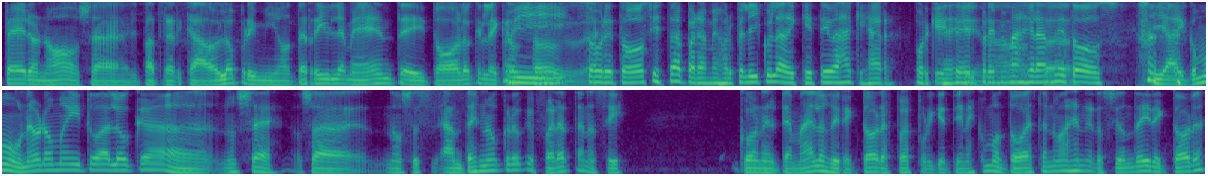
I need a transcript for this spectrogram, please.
pero no, o sea, el patriarcado lo oprimió terriblemente y todo lo que le causó. Y sobre todo si está para mejor película, ¿de qué te vas a quejar? Porque ese es el premio más grande de todos. Y hay como una broma ahí toda loca, no sé, o sea, no sé, antes no creo que fuera tan así. Con el tema de los directores, pues, porque tienes como toda esta nueva generación de directores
